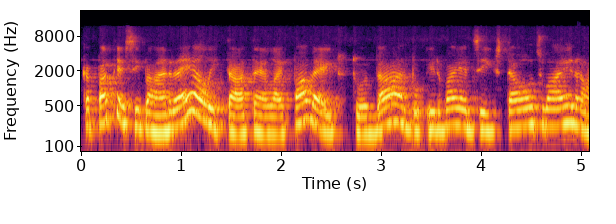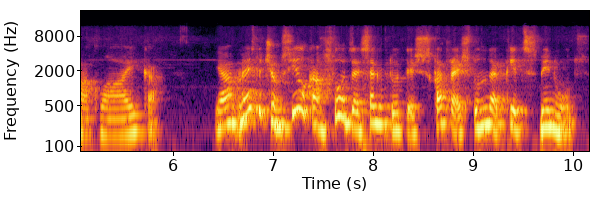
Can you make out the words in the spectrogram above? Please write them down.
ka patiesībā realitātē, lai paveiktu to darbu, ir vajadzīgs daudz vairāk laika. Ja? Mēs taču jums ielikām slodzē sagatavoties katrai stundai 5 minūtes.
